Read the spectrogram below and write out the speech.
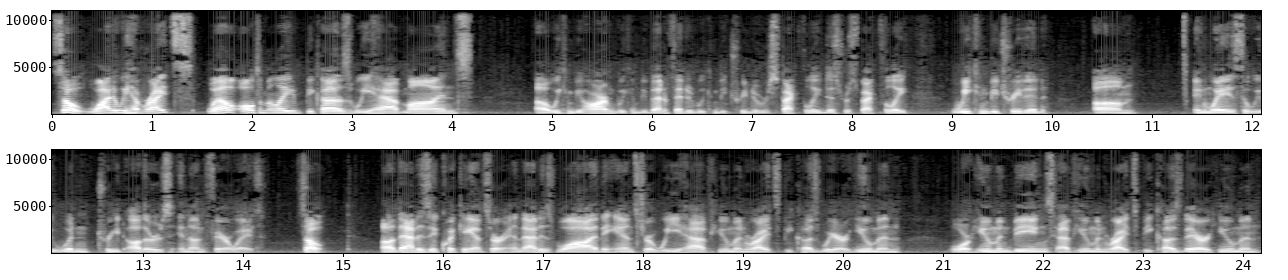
So, why do we have rights? Well, ultimately, because we have minds. Uh, we can be harmed, we can be benefited, we can be treated respectfully, disrespectfully. We can be treated um, in ways that we wouldn't treat others in unfair ways. So, uh, that is a quick answer, and that is why the answer we have human rights because we are human or human beings have human rights because they are human,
